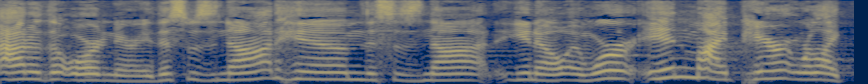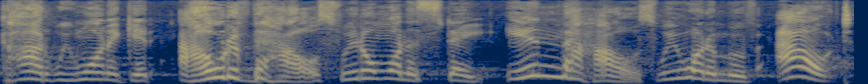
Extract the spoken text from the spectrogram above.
out of the ordinary. This was not him. This is not, you know, and we're in my parent, we're like, God, we want to get out of the house. We don't want to stay in the house. We want to move out.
